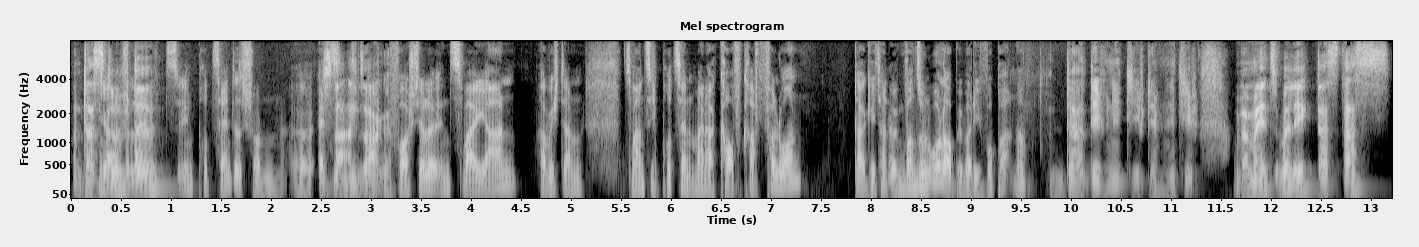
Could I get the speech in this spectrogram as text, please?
Und das ja, dürfte. 10 Prozent ist schon äh, ätzend, ist eine Ansage. ich mir vorstelle, in zwei Jahren habe ich dann 20 Prozent meiner Kaufkraft verloren. Da geht dann irgendwann so ein Urlaub über die Wupper, ne? Da definitiv, definitiv. Und wenn man jetzt überlegt, dass das,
